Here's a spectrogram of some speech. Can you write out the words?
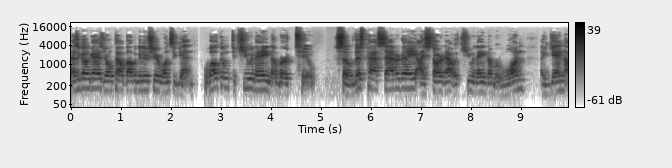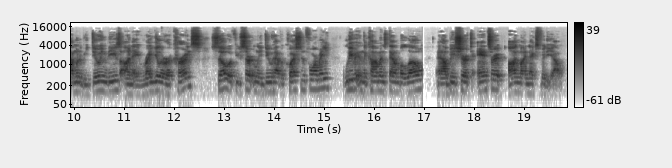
How's it going guys? Your old pal Baba Ganoush here once again. Welcome to Q&A number 2. So this past Saturday I started out with Q&A number 1. Again, I'm going to be doing these on a regular occurrence, so if you certainly do have a question for me, leave it in the comments down below and I'll be sure to answer it on my next video.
